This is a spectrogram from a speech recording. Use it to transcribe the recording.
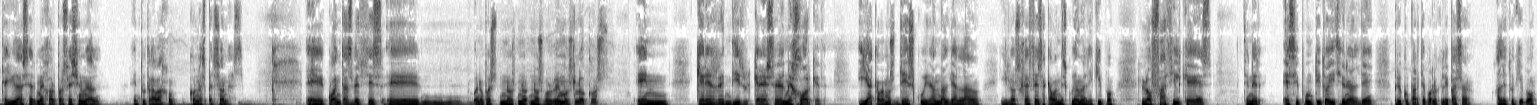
te ayuda a ser mejor profesional en tu trabajo con las personas. Eh, ¿Cuántas veces, eh, bueno, pues nos, no- nos volvemos locos en querer rendir, querer ser el mejor, y acabamos descuidando al de al lado? Y los jefes acaban descuidando al equipo. Lo fácil que es tener ese puntito adicional de preocuparte por lo que le pasa al de tu equipo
